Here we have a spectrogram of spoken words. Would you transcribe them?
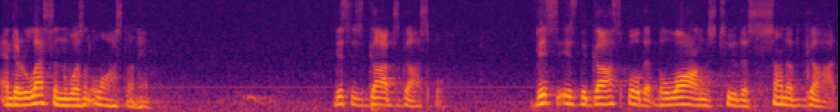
And their lesson wasn't lost on him. This is God's gospel. This is the gospel that belongs to the Son of God,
